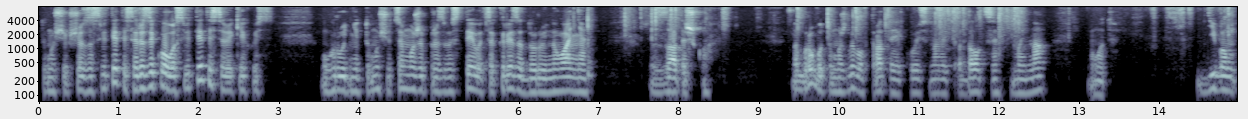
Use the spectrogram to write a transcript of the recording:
Тому що якщо засвітитися, ризиково світитися в якихось у грудні, тому що це може призвести оця криза до руйнування затишку. Добробуту, можливо, втрати якоїсь навіть отдал це майна. От. Дівам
